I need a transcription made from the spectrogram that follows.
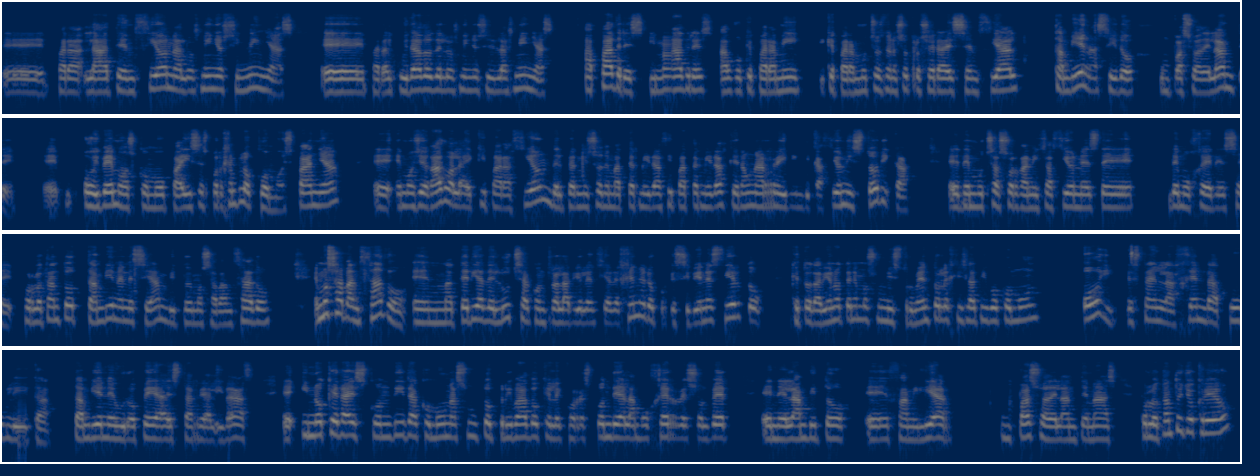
para la atención a los niños y niñas eh, para el cuidado de los niños y de las niñas a padres y madres, algo que para mí y que para muchos de nosotros era esencial, también ha sido un paso adelante. Eh, hoy vemos como países, por ejemplo, como España, eh, hemos llegado a la equiparación del permiso de maternidad y paternidad, que era una reivindicación histórica de muchas organizaciones de, de mujeres. por lo tanto, también en ese ámbito hemos avanzado. Hemos avanzado en materia de lucha contra la violencia de género, porque si bien es cierto que todavía no tenemos un instrumento legislativo común, hoy está en la agenda pública también europea esta realidad eh, y no queda escondida como un asunto privado que le corresponde a la mujer resolver en el ámbito eh, familiar. Un paso adelante más. Por lo tanto, yo creo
